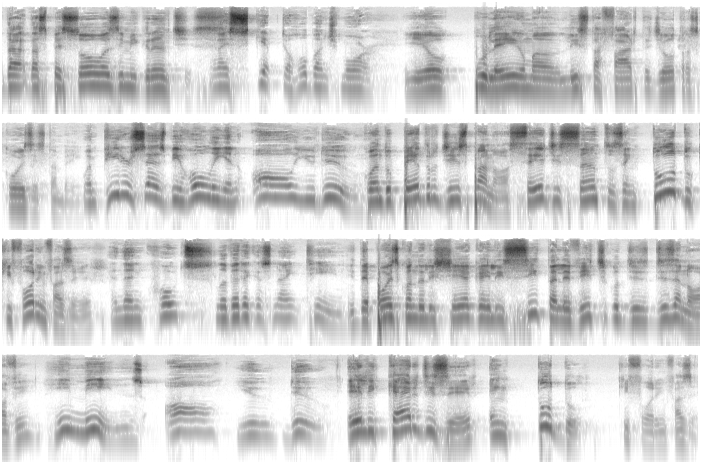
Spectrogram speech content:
da- das pessoas imigrantes. And I skipped a whole bunch more. E eu pulei uma lista farta de outras coisas também. When Peter says, Be holy in all you do, Quando Pedro diz para nós, sede santos em tudo que forem fazer, and then quotes Leviticus 19, e depois quando ele chega, ele cita Levítico de- 19, he means all. Ele quer dizer em tudo que forem fazer.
